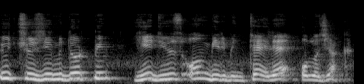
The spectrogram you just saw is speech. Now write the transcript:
324.711.000 TL olacak.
